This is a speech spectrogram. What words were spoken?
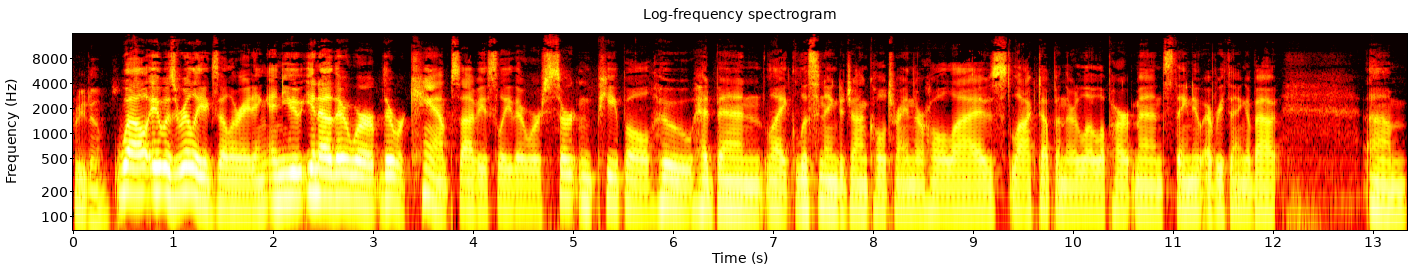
freedoms Well, it was really exhilarating, and you you know there were there were camps. Obviously, there were certain people who had been like listening to John Coltrane their whole lives, locked up in their little apartments. They knew everything about um,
